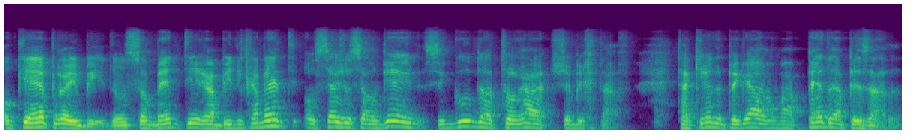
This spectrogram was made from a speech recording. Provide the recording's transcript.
O que é proibido somente rabinicamente, ou seja, se alguém, segundo a Torá Shebichtav, está querendo pegar uma pedra pesada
